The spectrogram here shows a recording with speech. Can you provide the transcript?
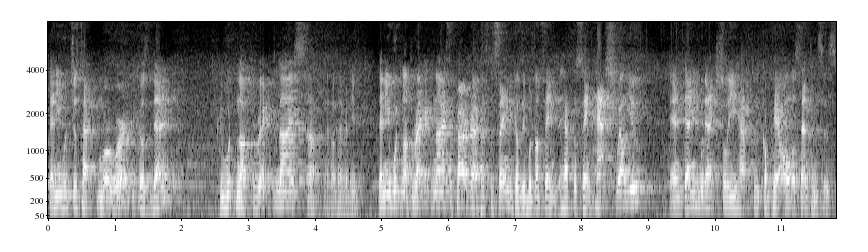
then you would just have more work because then you would not recognize, ah, I don't have it here. Then you would not recognize the paragraph as the same because it would not have the same hash value. And then you would actually have to compare all the sentences.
